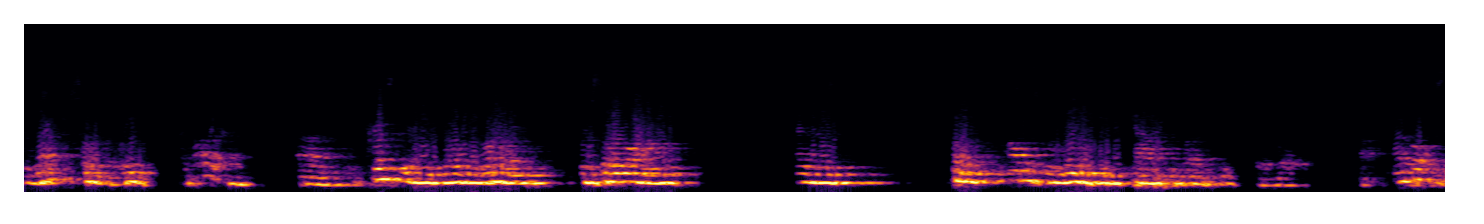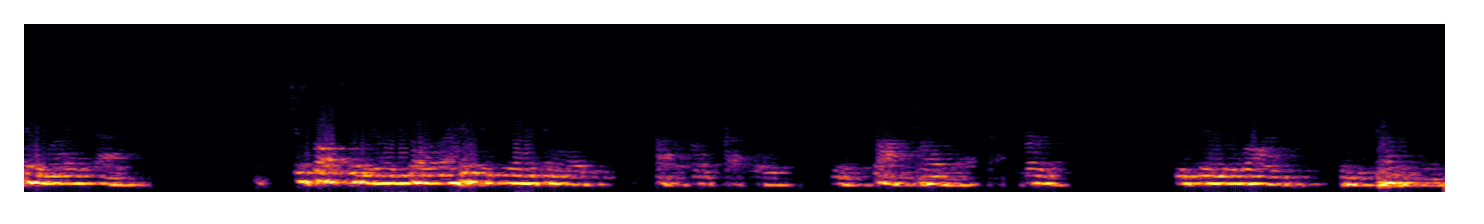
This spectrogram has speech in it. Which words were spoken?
there was actually some relief. I felt like a, uh, prisoner who's been on run for so long, and there's some almost relief when was captured by the kids that are lower. Uh, I felt the same way, uh, just felt some relief, so I think you feel the same way if you suffer from depression and your doctor tells you that, that's further. You then move on to the recovery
